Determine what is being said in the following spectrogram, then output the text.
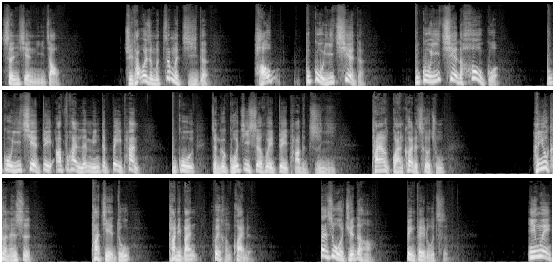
深陷泥沼。所以他为什么这么急的，毫不顾一切的，不顾一切的后果，不顾一切对阿富汗人民的背叛，不顾整个国际社会对他的质疑？他要赶快的撤出，很有可能是他解读塔利班会很快的，但是我觉得哈，并非如此，因为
